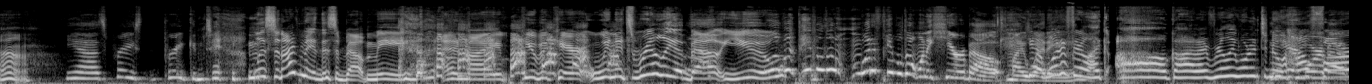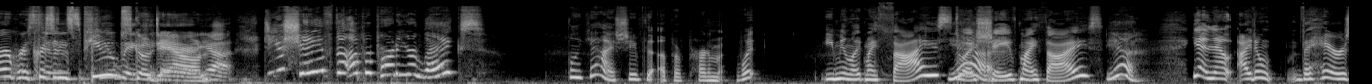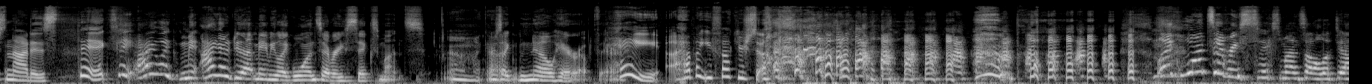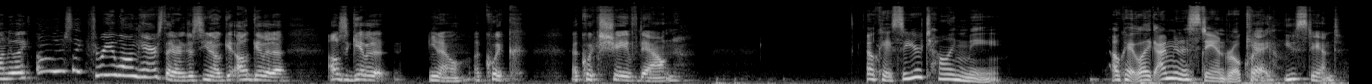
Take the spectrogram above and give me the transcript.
Oh. Yeah, it's pretty pretty contained. Listen, I've made this about me and my pubic hair when it's really about you. But people don't. What if people don't want to hear about my Yeah, wedding? what if they're like, oh God, I really wanted to know Hear how more about far Kristin's, pubes pubic go hair. down. Yeah. Do you shave the upper part of your legs? Well, yeah, I shave the upper part of my. What? You mean like my thighs? Yeah. Do I shave my thighs? Yeah. Yeah. Now I don't. The hair's not as thick. See, I like. I got to do that maybe like once every six months. Oh my God. There's like no hair up there. Hey, how about you fuck yourself? Like once every six months, I'll look down and be like, oh, there's like three long hairs there, and just you know, get, I'll give it a, I'll just give it a, you know, a quick, a quick shave down. okay, so you're telling me. Okay, like I'm gonna stand real quick. Okay, you stand.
